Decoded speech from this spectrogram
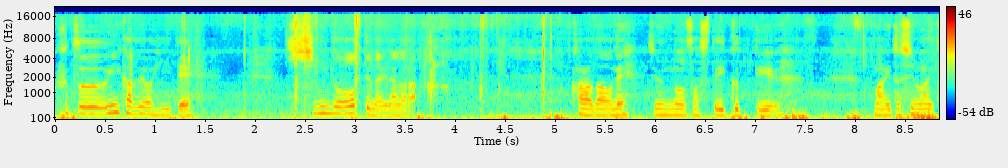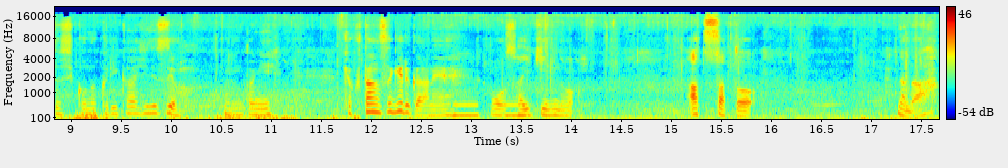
普通に風邪をひいてしんどーってなりながら体をね順応させていくっていう毎年毎年この繰り返しですよ。本当に。極端すぎるからね。もう最近の暑さとなんだ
